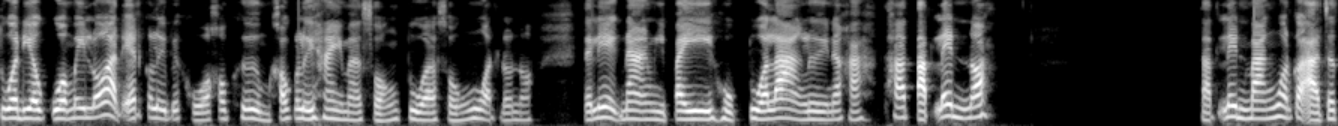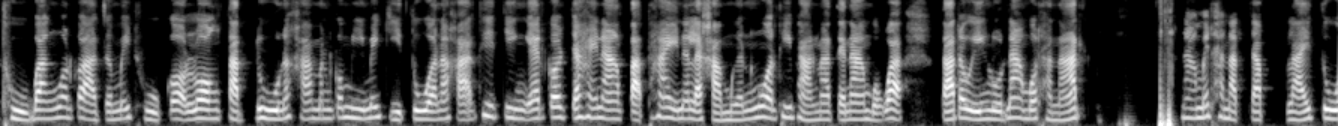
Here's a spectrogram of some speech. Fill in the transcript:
ตัวเดียวกลัวไม่รอดแอดก็เลยไปขอเขาเพิ่ม เขาก็เลยให้มาสองตัวสองงวดแล้วเนาะ แต่เลขนางนี่ไปหกตัวล่างเลยนะคะ ถ้าตัดเล่นเนาะตัดเล่นบางงวดก็อาจจะถูกบางงวดก็อาจจะไม่ถูกก็ลองตัดดูนะคะ มันก็มีไม่กี่ตัวนะคะ ที่จริงแอดก็จะให้นางตัดให้นั่นแหละค่ะ เหมือนงวดที่ผ่านมาแต่นางบอกว่าตัดเอาเองโหลดนางบ่ถนัดนางไม่ถนัดจับหลายตัว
